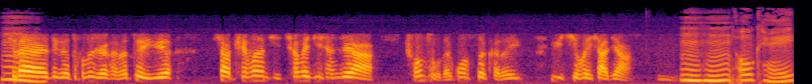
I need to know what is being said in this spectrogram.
现在这个投资者可能对于像成分成飞集成这样重组的公司，可能预期会下降。嗯哼，OK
